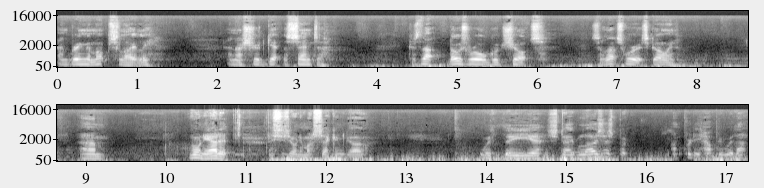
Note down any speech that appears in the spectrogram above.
and bring them up slightly and I should get the center because that those were all good shots. So that's where it's going. Um, I've only had it this is only my second go with the uh, stabilizers but I'm pretty happy with that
